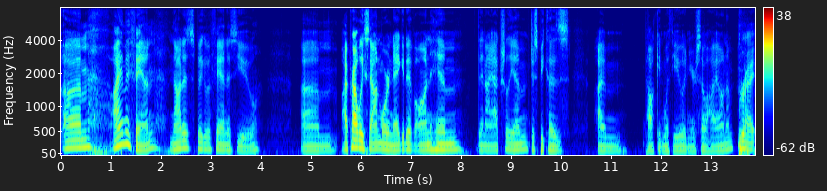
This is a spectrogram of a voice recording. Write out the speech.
Um, I am a fan, not as big of a fan as you. Um, I probably sound more negative on him than I actually am, just because I'm talking with you and you're so high on him. Right,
